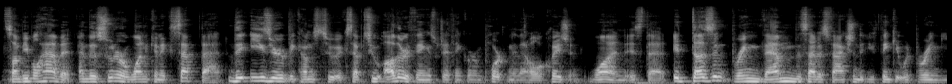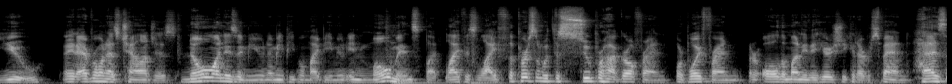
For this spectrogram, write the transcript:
some people have it. And the sooner one can accept that, the easier it becomes to accept two other things which I think are important in that whole equation. One is that it doesn't bring them the satisfaction that you think it would bring you. I mean, everyone has challenges. No one is immune. I mean, people might be immune in moments, but life is life. The person with the super hot girlfriend or boyfriend or all the money that he or she could ever spend has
